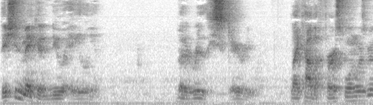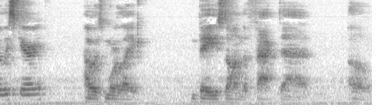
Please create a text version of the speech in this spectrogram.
They should make a new alien, but a really scary one. Like how the first one was really scary. How it was more like based on the fact that, oh,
